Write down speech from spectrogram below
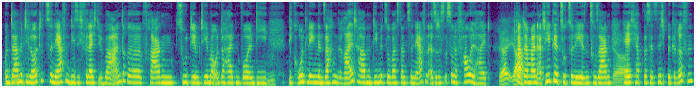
und damit die Leute zu nerven, die sich vielleicht über andere Fragen zu dem Thema unterhalten wollen, die Mhm. die grundlegenden Sachen gereilt haben, die mit sowas dann zu nerven. Also das ist so eine Faulheit. Ja, ja. Statt da mal einen Artikel zuzulesen, zu sagen, Ja. hey, ich habe das jetzt nicht begriffen.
